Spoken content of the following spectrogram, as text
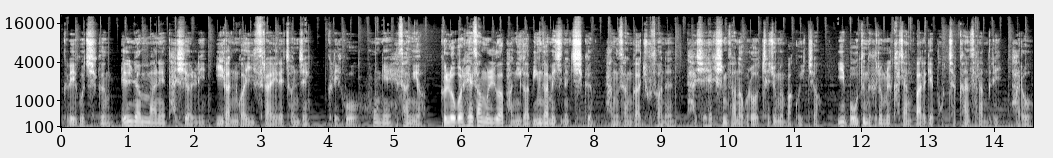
그리고 지금 1년 만에 다시 열린 이란과 이스라엘의 전쟁, 그리고 홍해 해상 위협, 글로벌 해상 물류와 방위가 민감해지는 지금 방산과 조선은 다시 핵심 산업으로 재조명받고 있죠. 이 모든 흐름을 가장 빠르게 포착한 사람들이 바로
